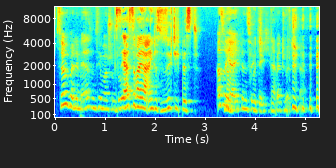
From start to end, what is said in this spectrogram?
Sind wir bei dem ersten Thema schon Das durch? erste war ja eigentlich, dass du süchtig bist. Achso, ja, ich bin süchtig ja. bei Twitch. Ja.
